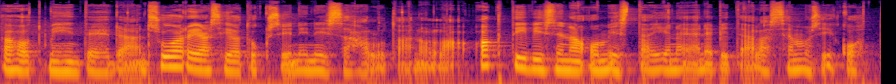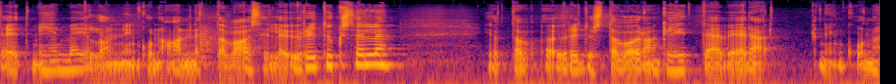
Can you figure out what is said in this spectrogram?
tahot, mihin tehdään suoria sijoituksia, niin niissä halutaan olla aktiivisina omistajina ja ne pitää olla sellaisia kohteita, mihin meillä on niin kuin annettavaa sille yritykselle, jotta yritystä voidaan kehittää ja viedä niin kuin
